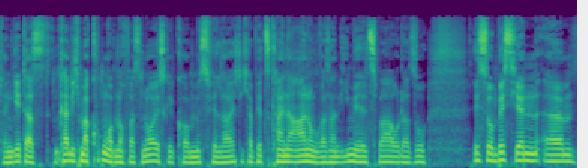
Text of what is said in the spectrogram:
dann geht das, dann kann ich mal gucken, ob noch was Neues gekommen ist vielleicht. Ich habe jetzt keine Ahnung, was an E-Mails war oder so. Ist so ein bisschen ähm,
